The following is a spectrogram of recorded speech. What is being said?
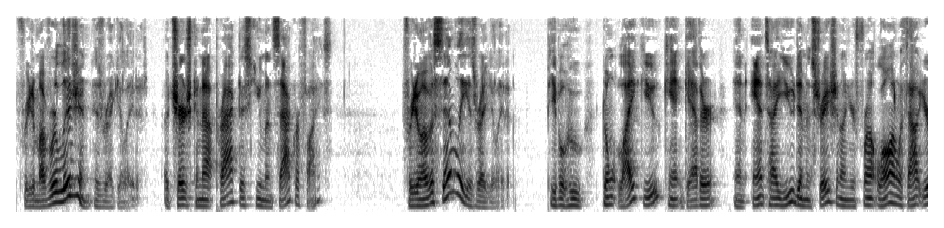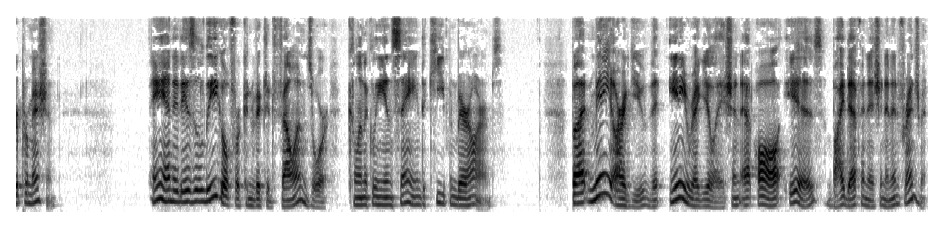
Freedom of religion is regulated. A church cannot practice human sacrifice. Freedom of assembly is regulated. People who don't like you can't gather an anti you demonstration on your front lawn without your permission. And it is illegal for convicted felons or clinically insane to keep and bear arms. But many argue that any regulation at all is, by definition, an infringement.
